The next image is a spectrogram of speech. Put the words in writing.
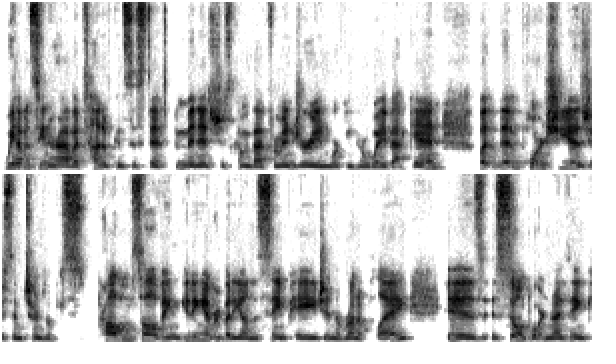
we haven't seen her have a ton of consistent minutes just coming back from injury and working her way back in. But the importance she is just in terms of problem solving, getting everybody on the same page in the run of play is is so important. I think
